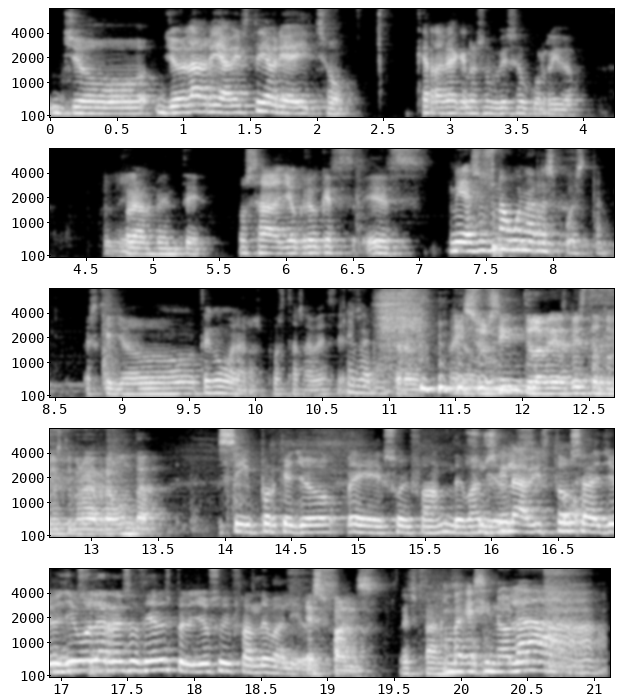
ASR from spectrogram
Yo, yo la habría visto y habría dicho, qué rabia que no se me hubiese ocurrido. Pues. Realmente. O sea, yo creo que es, es, Mira, eso es una buena respuesta. es que yo tengo buenas respuestas a veces. Es verdad. Pero, pero- ¿Y Susi, tú lo habrías visto? ¿Tú que es tu primera pregunta? Sí, porque yo eh, soy fan de Válidas. Susi la ha visto O sea, yo mucho. llevo las redes sociales, pero yo soy fan de Válidas. Es fans. Es fan. Hombre, que si no la,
